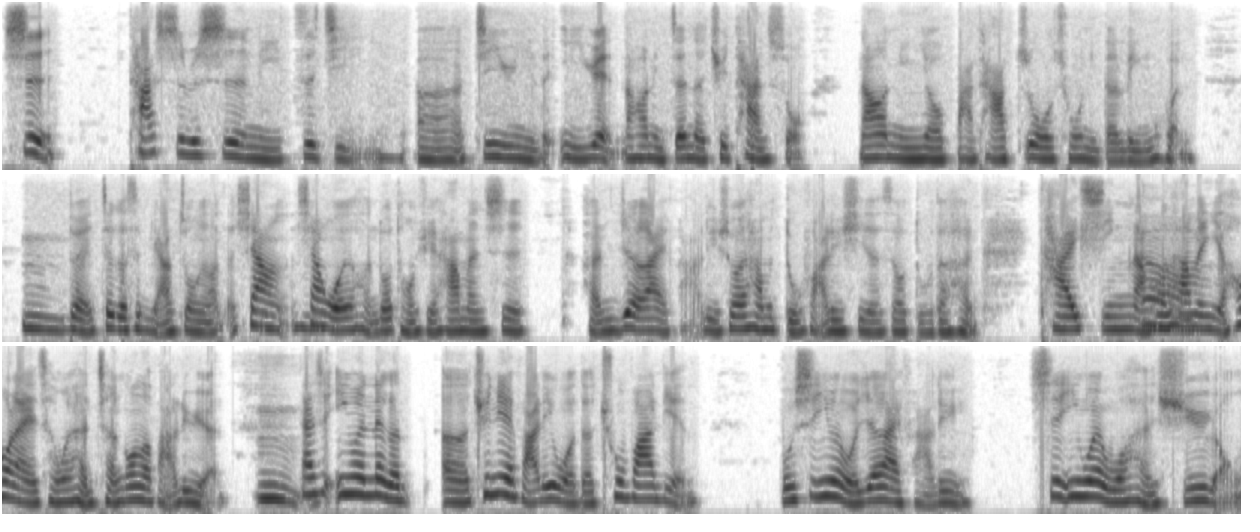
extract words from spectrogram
是它是不是你自己呃基于你的意愿，然后你真的去探索，然后你有把它做出你的灵魂。嗯，对，这个是比较重要的。像像我有很多同学，他们是很热爱法律，所以他们读法律系的时候读得很开心，然后他们也后来也成为很成功的法律人。嗯，但是因为那个呃去念法律，我的出发点不是因为我热爱法律，是因为我很虚荣。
